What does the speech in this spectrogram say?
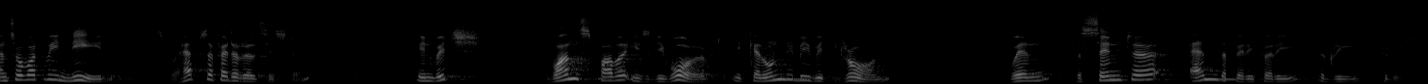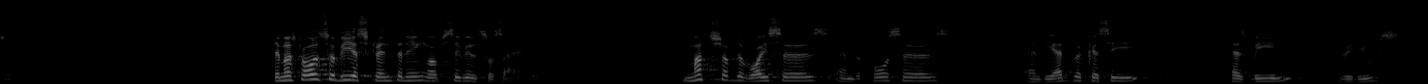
And so, what we need is perhaps a federal system in which once power is devolved, it can only be withdrawn when the center and the periphery agree to do so. There must also be a strengthening of civil society. Much of the voices and the forces and the advocacy has been reduced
